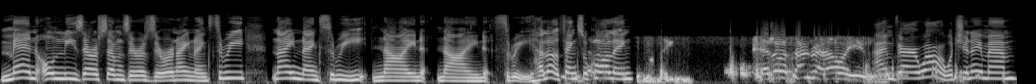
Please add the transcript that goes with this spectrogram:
Men only 0700 993 993 993. Hello, thanks for calling. Hello, Sandra. How are you? I'm very well. What's your name, ma'am?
